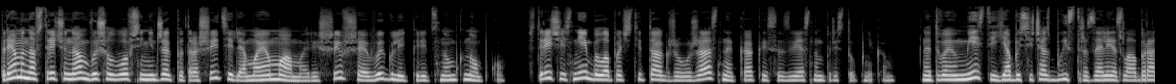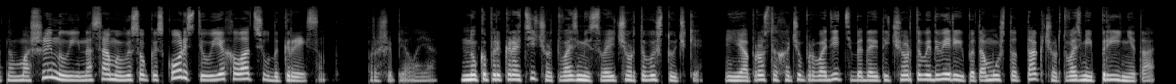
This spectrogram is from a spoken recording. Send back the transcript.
Прямо навстречу нам вышел вовсе не Джек-потрошитель, а моя мама, решившая выгулить перед сном кнопку. Встреча с ней была почти так же ужасна, как и с известным преступником. На твоем месте я бы сейчас быстро залезла обратно в машину и на самой высокой скорости уехала отсюда, Грейсон прошипела я. Ну-ка прекрати, черт возьми, свои чертовы штучки. Я просто хочу проводить тебя до этой чертовой двери, потому что так, черт возьми, принято.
